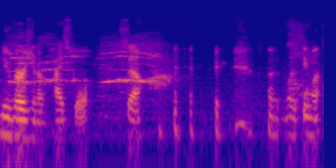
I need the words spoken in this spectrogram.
new version of high school. So, does he want?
